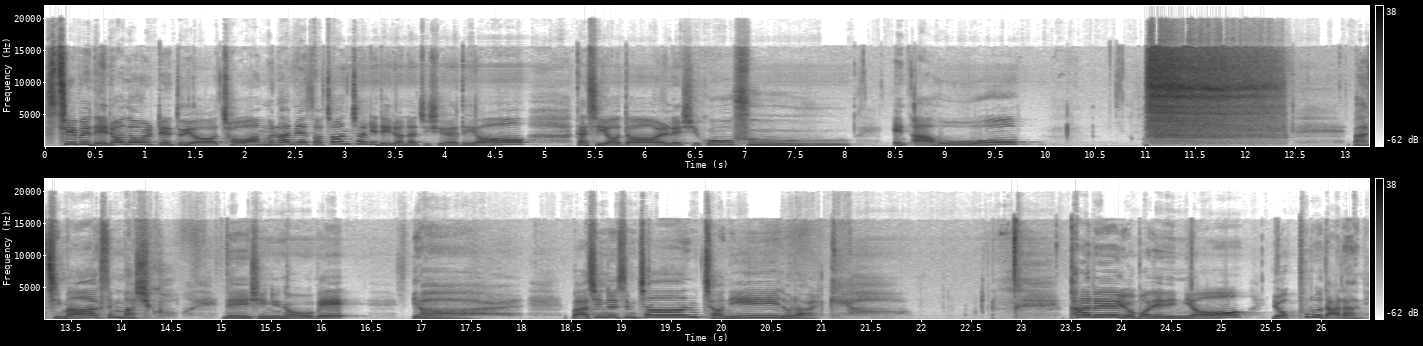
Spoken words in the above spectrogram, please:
스트랩을 내려놓을 때도요, 저항을 하면서 천천히 내려놔 주셔야 돼요. 다시 여덟, 내쉬고, 후. 앤 아홉. 후. 마지막 숨 마시고. 내쉬는 호흡에 열. 마시는 숨 천천히 돌아올게요. 팔을 요번에는요, 옆으로 나란히.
